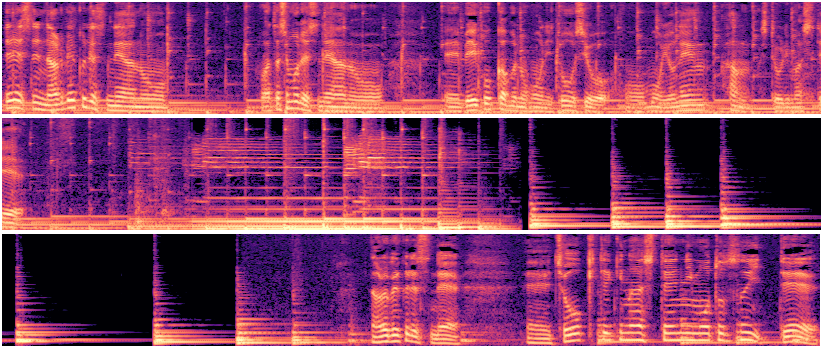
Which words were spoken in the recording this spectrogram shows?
でですねなるべくですねあの私もですねあの、えー、米国株の方に投資をもう4年半しておりましてなるべくですね、えー、長期的な視点に基づいて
